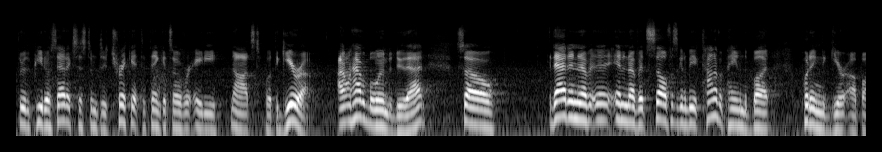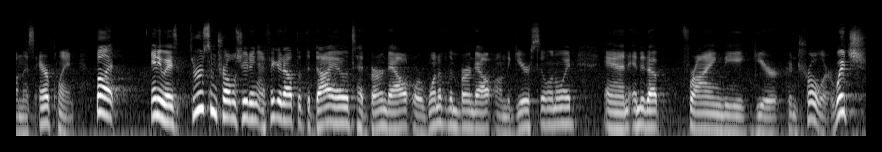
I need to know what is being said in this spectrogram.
through the pitot-static system to trick it to think it's over 80 knots to put the gear up. I don't have a balloon to do that. So that in and, of, in and of itself is going to be kind of a pain in the butt putting the gear up on this airplane. But anyways, through some troubleshooting, I figured out that the diodes had burned out, or one of them burned out on the gear solenoid, and ended up frying the gear controller, which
